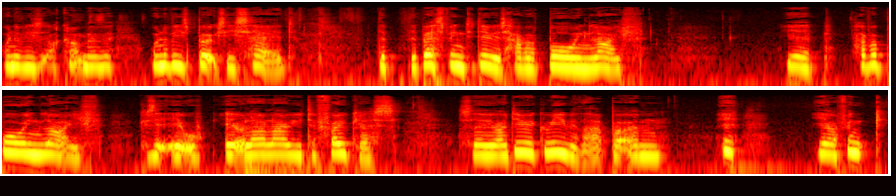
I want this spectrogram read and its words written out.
One of his, I can't remember, one of his books he said, the, the best thing to do is have a boring life. Yeah, have a boring life because it, it will it will allow you to focus. So I do agree with that, but um, yeah, yeah I think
